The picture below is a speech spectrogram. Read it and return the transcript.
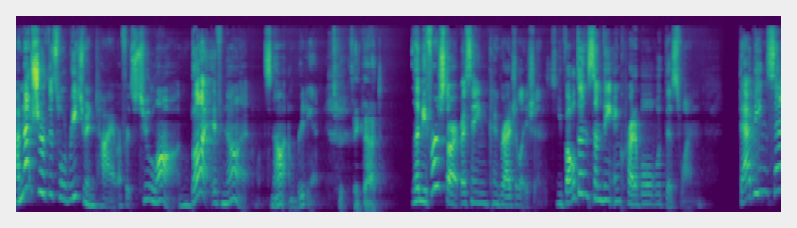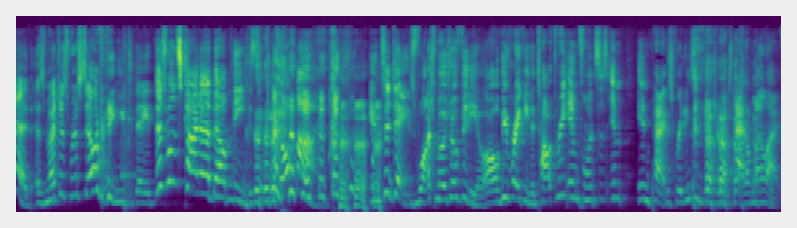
I'm not sure if this will reach you in time or if it's too long, but if not, well, it's not. I'm reading it. Take that. Let me first start by saying congratulations. You've all done something incredible with this one. That being said, as much as we're celebrating you today, this one's kind of about me. So if you don't mind, in today's WatchMojo video, I'll be ranking the top three influences, Im- impacts, greetings, and adventures had on my life.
